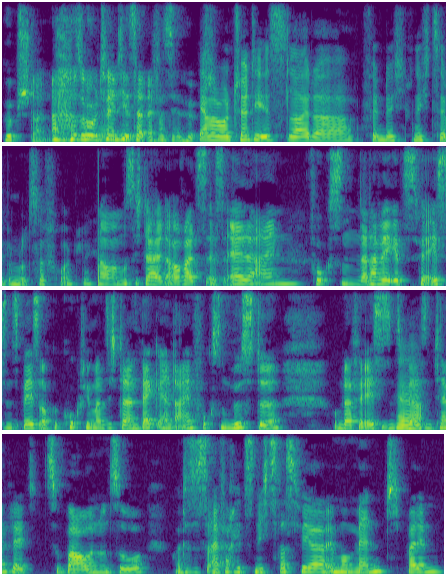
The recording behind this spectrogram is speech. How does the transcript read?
hübsch dann. Also Roll20 ist halt einfach sehr hübsch. Ja, aber Roll20 ist leider, finde ich, nicht sehr benutzerfreundlich. Genau, man muss sich da halt auch als SL einfuchsen. Dann haben wir jetzt für Aces in Space auch geguckt, wie man sich da im Backend einfuchsen müsste um dafür Aces in Space ja. ein Template zu bauen und so. Und das ist einfach jetzt nichts, was wir im Moment bei den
